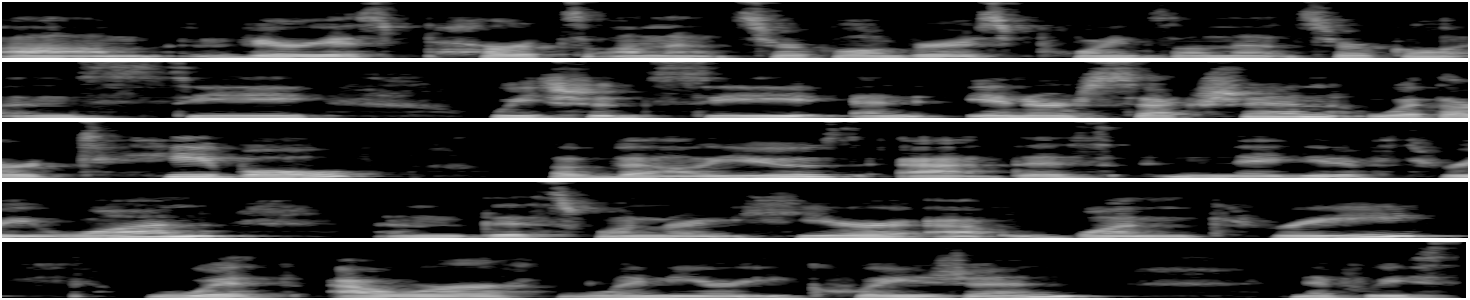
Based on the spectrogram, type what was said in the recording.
um, various parts on that circle and various points on that circle and see, we should see an intersection with our table of values at this negative 3, 1 and this one right here at 1, 3 with our linear equation. And if we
